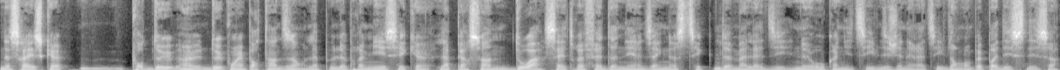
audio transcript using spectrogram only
Ne serait-ce que pour deux, un- deux points importants, disons. Le, le premier, c'est que la personne doit s'être fait donner un diagnostic de maladie neurocognitive dégénérative. Donc, on ne peut pas décider ça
